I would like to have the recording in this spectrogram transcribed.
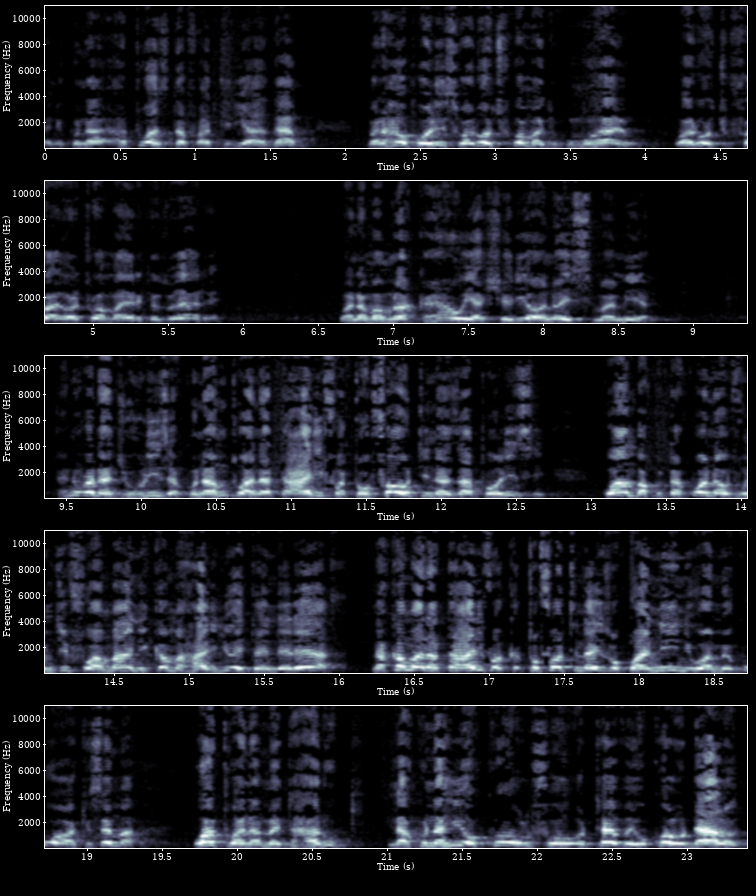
yani kuna hatua zitafuatilia adhabu. Maana hao polisi waliochukua majukumu hayo, waliochukua walitoa maelekezo yale, wana mamlaka yao ya sheria wanaoisimamia Yaani najiuliza kuna mtu ana taarifa tofauti na za polisi kwamba kutakuwa na uvunjifu wa amani kama hali hiyo itaendelea, na kama ana taarifa tofauti na hizo, kwa nini wamekuwa wakisema watu wana metaharuki? Na kuna hiyo call for whatever you call dialogue,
